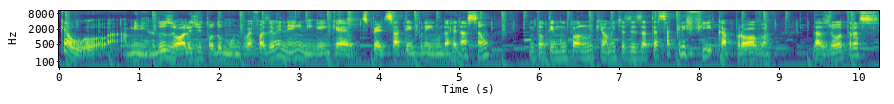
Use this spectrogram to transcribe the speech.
que é o, a menina dos olhos de todo mundo que vai fazer o Enem, ninguém quer desperdiçar tempo nenhum da redação. Então tem muito aluno que realmente às vezes até sacrifica a prova das outras,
